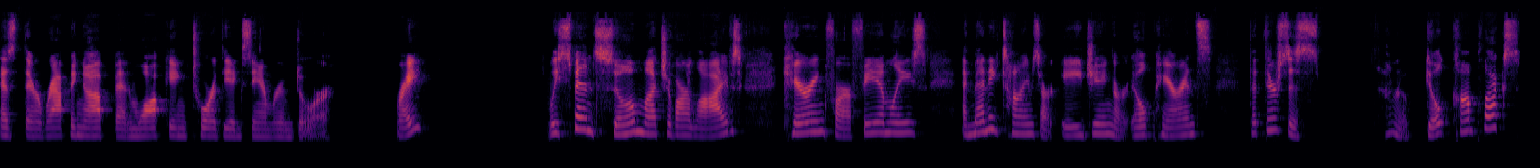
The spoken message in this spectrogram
as they're wrapping up and walking toward the exam room door, right? We spend so much of our lives caring for our families and many times our aging or ill parents that there's this, I don't know, guilt complex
